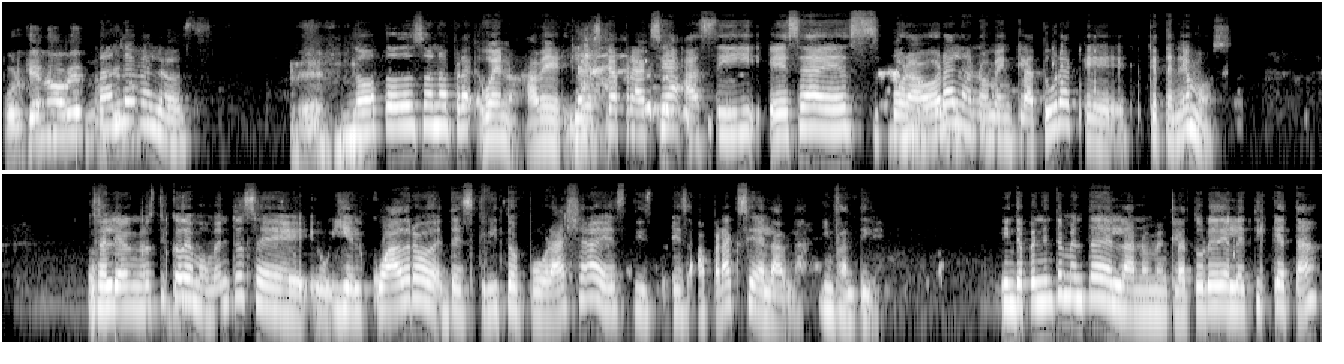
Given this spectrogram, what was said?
¿Por qué no? A ver. Mándamelos. ¿Eh? No todos son apraxia. Bueno, a ver, y es que apraxia así, esa es por ahora la nomenclatura que, que tenemos. O sea, el diagnóstico de momento se, y el cuadro descrito por Asha es, es apraxia del habla infantil. Independientemente de la nomenclatura y de la etiqueta,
